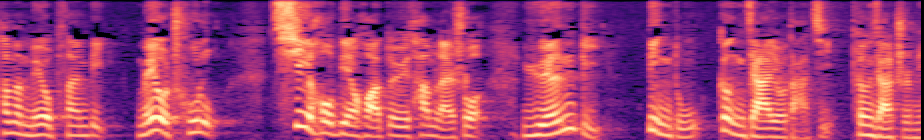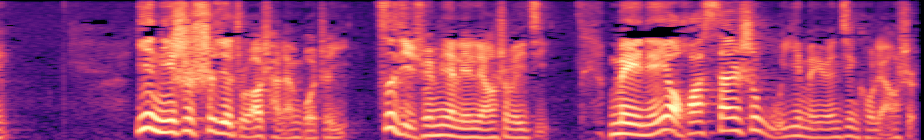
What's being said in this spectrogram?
他们没有 Plan B，没有出路。气候变化对于他们来说，远比病毒更加有打击，更加致命。印尼是世界主要产粮国之一，自己却面临粮食危机，每年要花三十五亿美元进口粮食，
